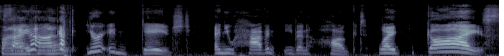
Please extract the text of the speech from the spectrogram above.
side, side hug. hug. You're engaged and you haven't even hugged. Like, guys.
